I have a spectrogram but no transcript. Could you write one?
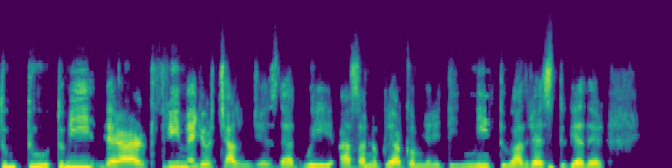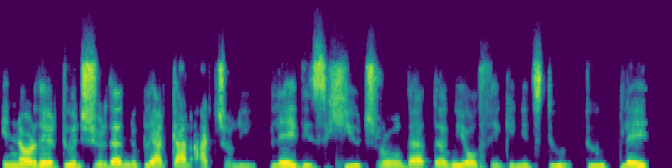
to, to, to me, there are three major challenges that we as a nuclear community need to address together in order to ensure that nuclear can actually play this huge role that, that we all think it needs to, to play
